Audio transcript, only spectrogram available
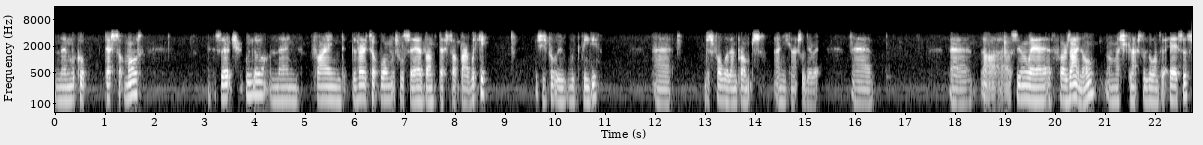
and then look up desktop mode in the search window and then find the very top one which will say advanced desktop by wiki which is probably Wikipedia uh, just follow them prompts and you can actually do it. Uh, uh, that's the only way, as far as I know, unless you can actually go onto asus.com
